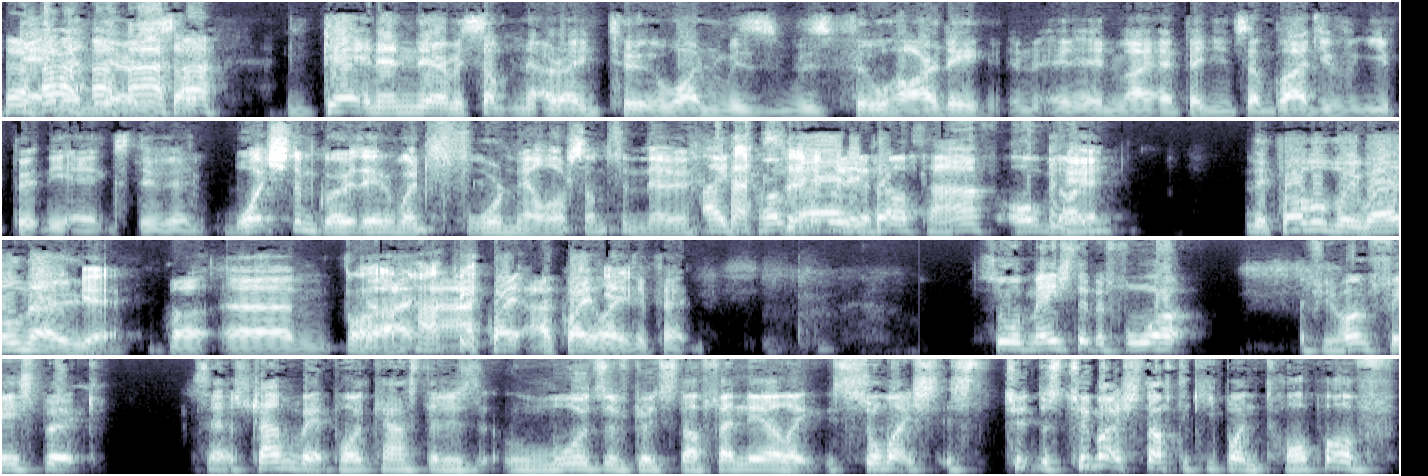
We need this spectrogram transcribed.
getting in there with some, getting in there with something around two to one was was foolhardy in, in, in my opinion. So I'm glad you've you've put the X two in. Watch them go out there and win four 0 or something now. I probably yeah, the first half all done. Yeah. They probably will now. Yeah, but um, but no, I, I, quite I quite like yeah. the pick. So I mentioned it before if you're on Facebook, search Trampled Bet Podcast. There is loads of good stuff in there. Like so much, too, there's too much stuff to keep on top of.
